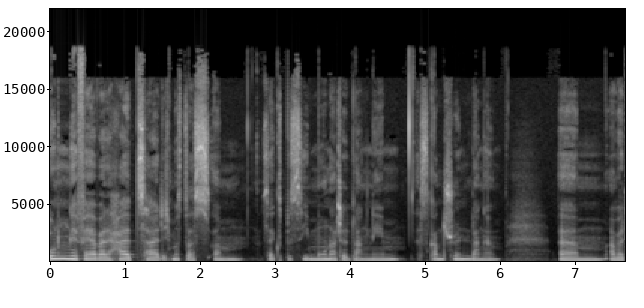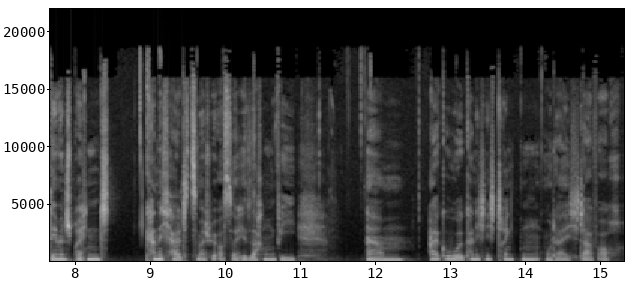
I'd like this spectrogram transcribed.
ungefähr bei der Halbzeit. Ich muss das ähm, sechs bis sieben Monate lang nehmen. Ist ganz schön lange. Ähm, aber dementsprechend kann ich halt zum Beispiel auch solche Sachen wie ähm, Alkohol kann ich nicht trinken oder ich darf auch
